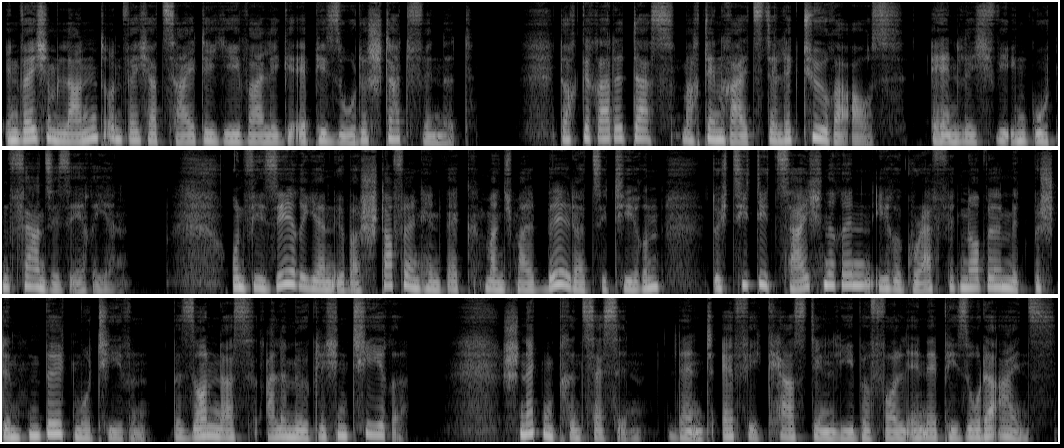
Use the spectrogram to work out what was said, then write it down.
in welchem Land und welcher Zeit die jeweilige Episode stattfindet. Doch gerade das macht den Reiz der Lektüre aus, ähnlich wie in guten Fernsehserien. Und wie Serien über Staffeln hinweg manchmal Bilder zitieren, durchzieht die Zeichnerin ihre Graphic Novel mit bestimmten Bildmotiven, besonders alle möglichen Tiere. Schneckenprinzessin nennt Effi Kerstin liebevoll in Episode 1.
